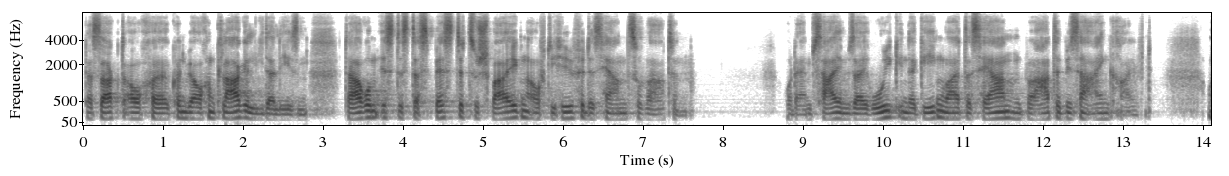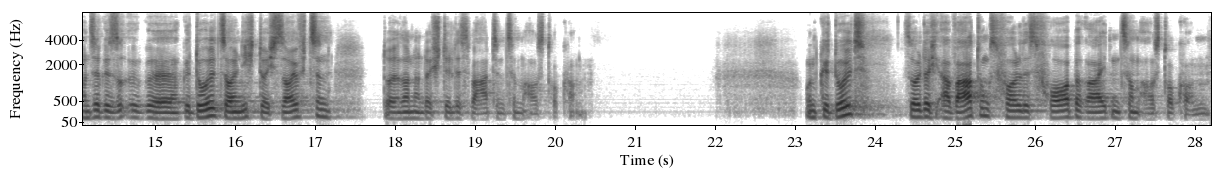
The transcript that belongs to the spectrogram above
Das sagt auch, äh, können wir auch im Klagelieder lesen. Darum ist es das Beste zu schweigen, auf die Hilfe des Herrn zu warten. Oder im Psalm, sei ruhig in der Gegenwart des Herrn und warte, bis er eingreift. Unsere äh, Geduld soll nicht durch Seufzen, sondern durch stilles Warten zum Ausdruck kommen. Und Geduld soll durch erwartungsvolles Vorbereiten zum Ausdruck kommen.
